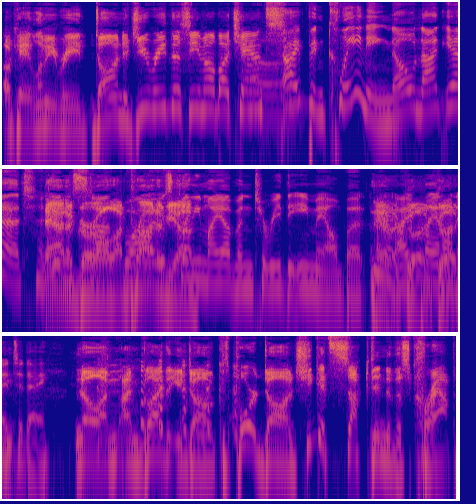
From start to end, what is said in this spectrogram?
Okay, let me read. Dawn, did you read this email by chance? I've been cleaning. No, not yet. I Atta didn't girl, stop I'm while proud I of was ya. cleaning my oven to read the email, but Yeah, I, I good, plan on it today. No, I'm I'm glad that you don't, because poor Dawn, she gets sucked into this crap.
